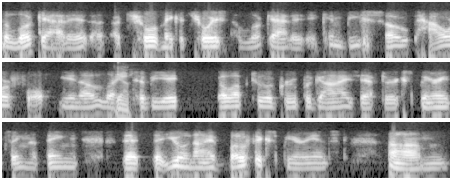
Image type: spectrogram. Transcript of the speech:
to look at it, a, a cho- make a choice to look at it, it can be so powerful. You know, like yeah. to be able go up to a group of guys after experiencing the thing that that you and I have both experienced. Um,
